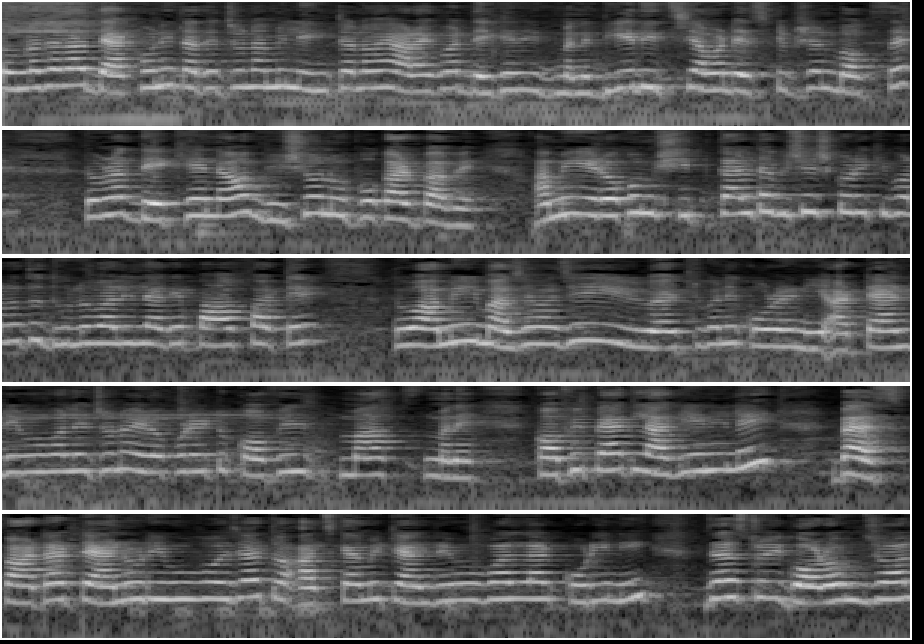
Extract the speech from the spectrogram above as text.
তোমরা যারা দেখোনি, তাদের জন্য আমি লিঙ্কটা নয়, আরেকবার দেখে মানে দিয়ে দিচ্ছি আমার ডেসক্রিপশন বক্সে তোমরা দেখে নাও, ভীষণ উপকার পাবে। আমি এরকম শীতকালটা বিশেষ করে কি বলতো, ধুলোবালি লাগে, পা ফাটে, তো আমি মাঝে মাঝেই একটুখানি করে নিই। আর ট্যান রিমুভালের জন্য এর উপরে একটু কফি মাস্ক মানে কফি প্যাক লাগিয়ে নিলেই ব্যাস পাটার ট্যানও রিমুভ হয়ে যায়। তো আজকে আমি ট্যান রিমুভাল আর করিনি জাস্ট ওই গরম জল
